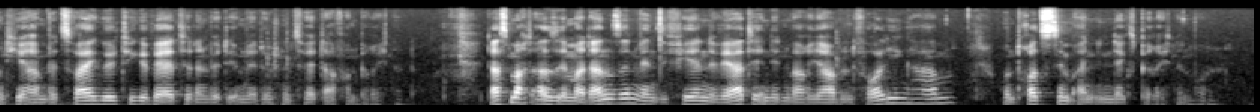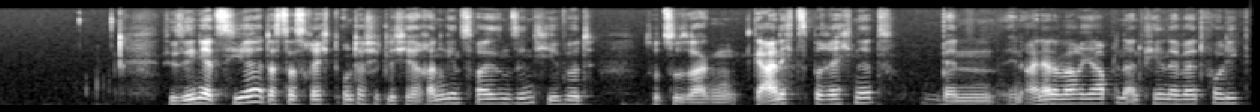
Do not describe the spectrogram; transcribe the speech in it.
Und hier haben wir zwei gültige Werte, dann wird eben der Durchschnittswert davon berechnet. Das macht also immer dann Sinn, wenn Sie fehlende Werte in den Variablen vorliegen haben und trotzdem einen Index berechnen wollen. Sie sehen jetzt hier, dass das recht unterschiedliche Herangehensweisen sind. Hier wird sozusagen gar nichts berechnet, wenn in einer der Variablen ein fehlender Wert vorliegt.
